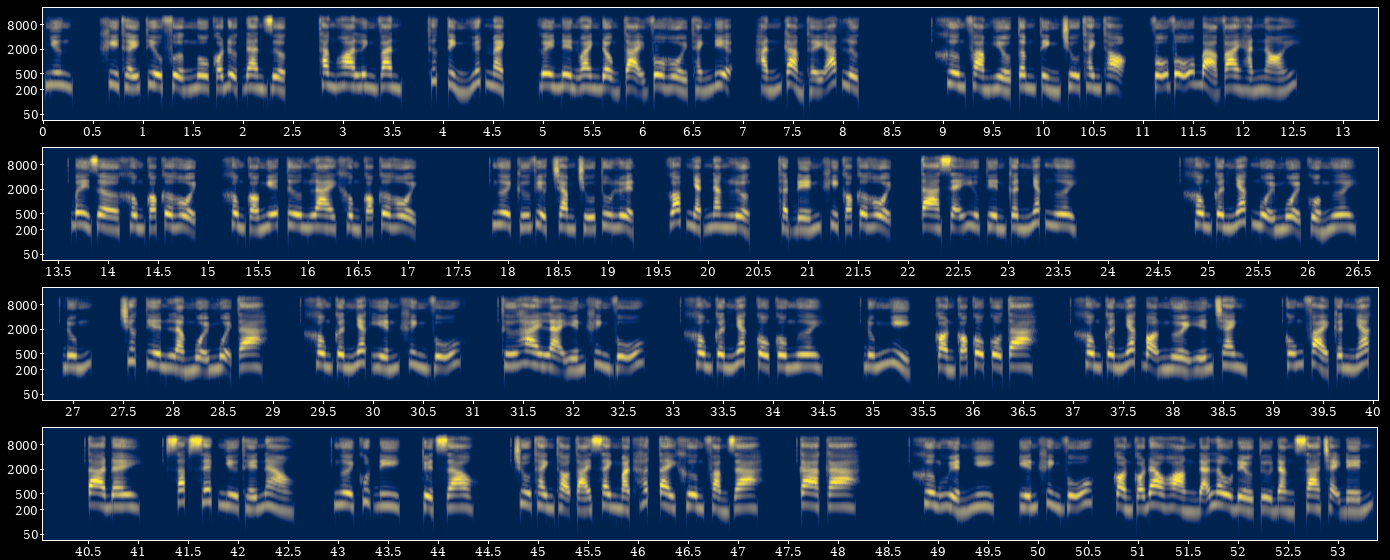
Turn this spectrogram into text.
Nhưng, khi thấy tiêu phượng ngô có được đan dược, thăng hoa linh văn, thức tỉnh huyết mạch, gây nên oanh động tại vô hồi thánh địa, hắn cảm thấy áp lực. Khương Phàm hiểu tâm tình Chu Thanh Thọ, vỗ vỗ bả vai hắn nói. Bây giờ không có cơ hội, không có nghĩa tương lai không có cơ hội. Ngươi cứ việc chăm chú tu luyện, góp nhặt năng lượng, thật đến khi có cơ hội, ta sẽ ưu tiên cân nhắc ngươi. Không cân nhắc muội muội của ngươi. Đúng, trước tiên là muội muội ta. Không cân nhắc Yến Khinh Vũ. Thứ hai là Yến Khinh Vũ. Không cân nhắc cô cô ngươi. Đúng nhỉ, còn có cô cô ta. Không cân nhắc bọn người Yến Tranh. Cũng phải cân nhắc. Ta đây, sắp xếp như thế nào? Ngươi cút đi, tuyệt giao. Chu Thanh Thọ tái xanh mặt hất tay Khương phạm ra. Ca ca. Khương Uyển Nhi, Yến Khinh Vũ, còn có đào Hoàng đã lâu đều từ đằng xa chạy đến.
